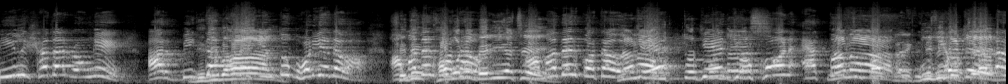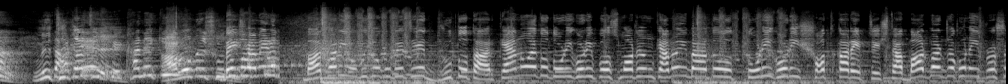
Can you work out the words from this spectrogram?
নীল সাদা রঙে আর বিজ্ঞাপনে কিন্তু ভরিয়ে দেওয়া। আমাদের খবরে কথা বেরিয়েছে। আমাদের কথা হচ্ছে যে যখন এত গুজরাটে। ঠিক আছে। সেখানে কি আরও বেশ বারবারই অভিযোগ উঠেছে দ্রুততার। কেন এত তড়িঘড়ি পোস্টমর্টম কেনই বা এত তড়িঘড়ি সৎকারের চেষ্টা? বারবার যখন এই প্রশ্ন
